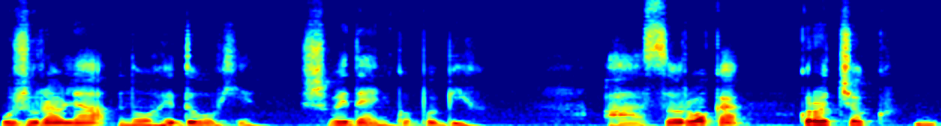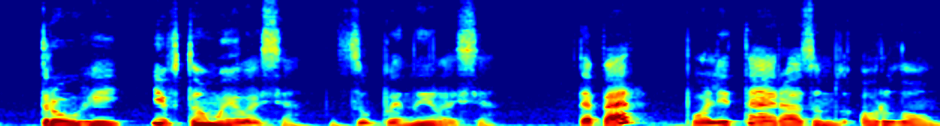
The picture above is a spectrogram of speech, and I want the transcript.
У журавля ноги довгі, швиденько побіг, а сорока крочок другий і втомилася, зупинилася. Тепер політай разом з орлом,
